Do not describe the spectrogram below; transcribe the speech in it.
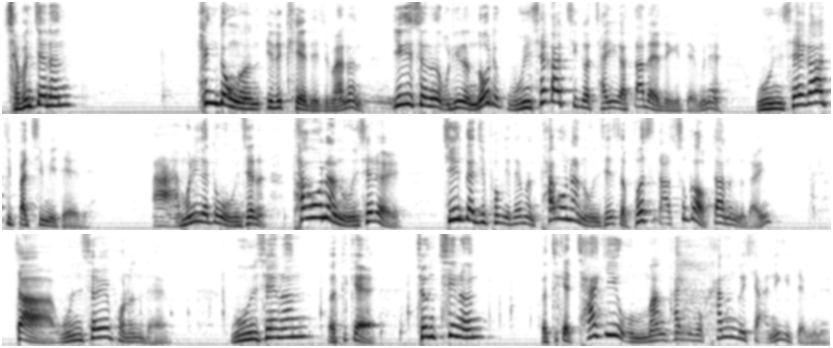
세 번째는 행동은 이렇게 해야 되지만은 여기서는 우리는 노력, 운세가 지금 자기가 따라야 되기 때문에 운세가 뒷받침이 돼야 돼. 아무리 가도 운세는 타고난 운세를 지금까지 보게 되면 타고난 운세에서 벗어날 수가 없다는 거다. 자, 운세를 보는데 운세는 어떻게 정치는 어떻게 자기 운만 가지고 가는 것이 아니기 때문에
